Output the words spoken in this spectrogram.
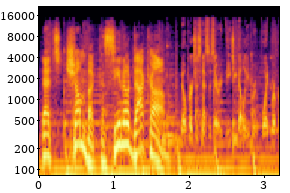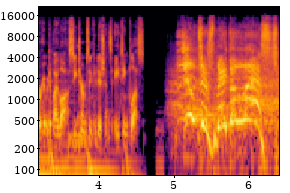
That's chumbacasino.com. No purchase necessary. VGW Group. Void were prohibited by law. See terms and conditions. 18 plus. You just made the list!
